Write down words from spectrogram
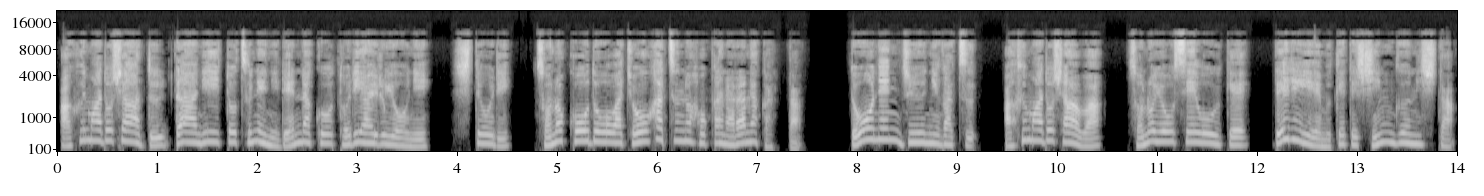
アフマド・シャー・ドゥ・ダーニーと常に連絡を取り合えるようにしており、その行動は挑発のほかならなかった。同年12月、アフマド・シャーは、その要請を受け、デリーへ向けて進軍した。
